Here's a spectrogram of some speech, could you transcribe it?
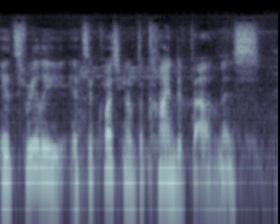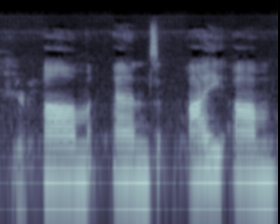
it's really, it's a question of the kind of badness. Um, and I, um,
